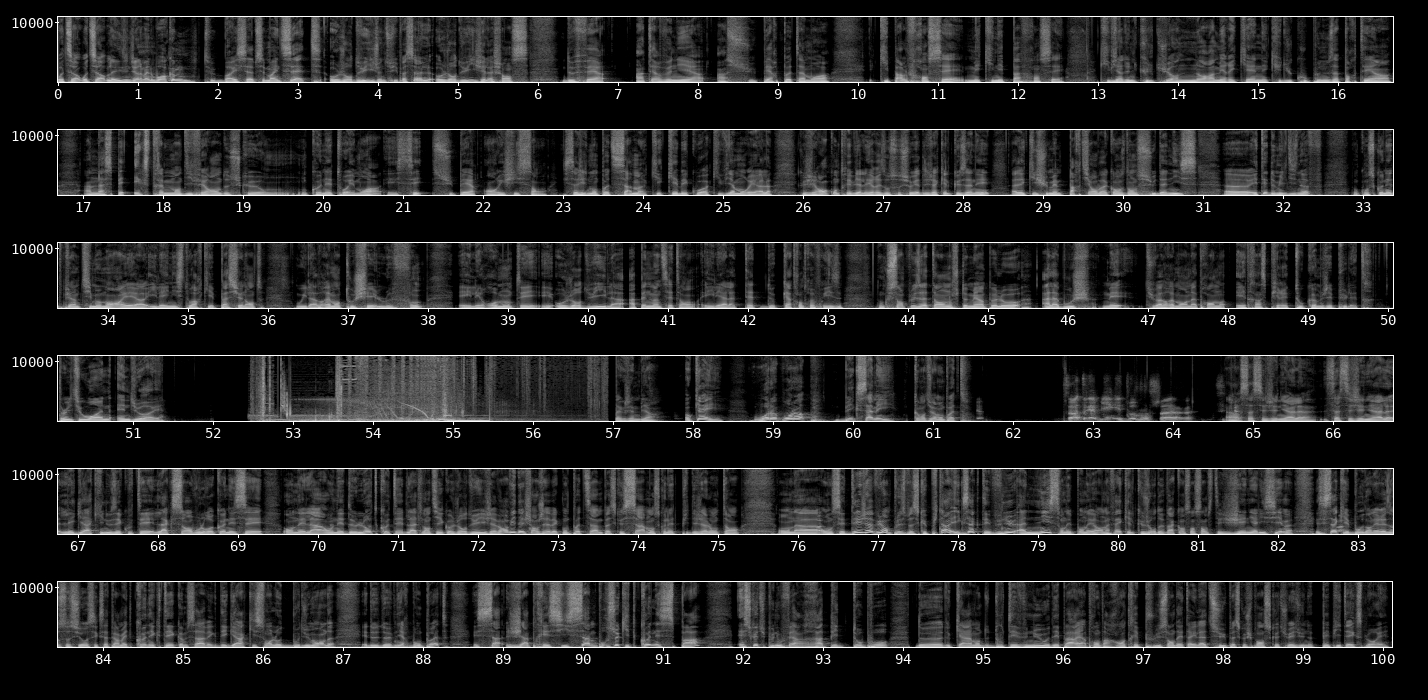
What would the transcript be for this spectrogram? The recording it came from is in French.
What's up, what's up, ladies and gentlemen? Welcome to Biceps and Mindset. Aujourd'hui, je ne suis pas seul. Aujourd'hui, j'ai la chance de faire intervenir un super pote à moi qui parle français, mais qui n'est pas français qui vient d'une culture nord-américaine et qui du coup peut nous apporter un, aspect extrêmement différent de ce que on, connaît toi et moi et c'est super enrichissant. Il s'agit de mon pote Sam qui est québécois, qui vit à Montréal, que j'ai rencontré via les réseaux sociaux il y a déjà quelques années, avec qui je suis même parti en vacances dans le sud à Nice euh, été 2019. Donc on se connaît depuis un petit moment et euh, il a une histoire qui est passionnante où il a vraiment touché le fond et il est remonté et aujourd'hui il a à peine 27 ans et il est à la tête de quatre entreprises. Donc sans plus attendre, je te mets un peu l'eau à la bouche, mais tu vas vraiment en apprendre et être inspiré tout comme j'ai pu l'être. 3, 2, 1, enjoy! C'est ça que j'aime bien. Ok, what up, what up, Big Sammy, comment tu vas mon pote? Ça va très bien et toi mon cher? Alors ça c'est génial, ça c'est génial. Les gars qui nous écoutaient, l'accent vous le reconnaissez, on est là, on est de l'autre côté de l'Atlantique aujourd'hui. J'avais envie d'échanger avec mon pote Sam parce que Sam on se connaît depuis déjà longtemps. On a, on s'est déjà vu en plus parce que putain exact t'es venu à Nice, on, est, on, on a fait quelques jours de vacances ensemble, c'était génialissime. Et c'est ça qui est beau dans les réseaux sociaux, c'est que ça permet de connecter comme ça avec des gars qui sont à l'autre bout du monde et de devenir bons potes. Et ça j'apprécie. Sam pour ceux qui te connaissent pas, est-ce que tu peux nous faire un rapide topo de de carrément de d'où t'es venu au départ et après on va rentrer plus en détail là-dessus parce que je pense que tu es une pépite à explorer.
